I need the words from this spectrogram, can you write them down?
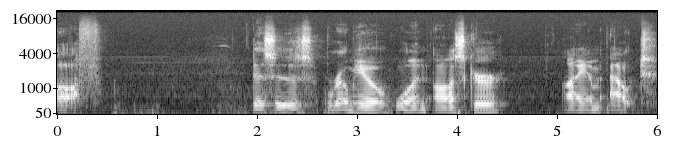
off. This is Romeo 1 Oscar. I am out.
